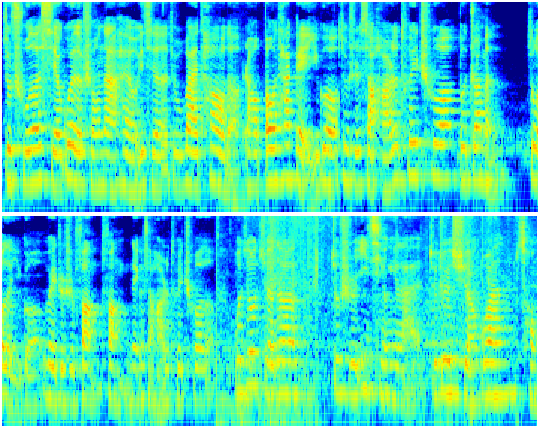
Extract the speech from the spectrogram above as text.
就除了鞋柜的收纳，还有一些就外套的，然后包括他给一个就是小孩儿的推车，都专门做了一个位置是放放那个小孩儿的推车的。我就觉得，就是疫情以来，就这个玄关从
